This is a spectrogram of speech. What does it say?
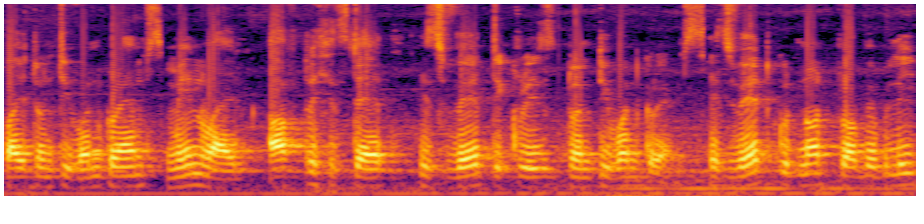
by 21 grams. Meanwhile, after his death, his weight decreased 21 grams. His weight could not probably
